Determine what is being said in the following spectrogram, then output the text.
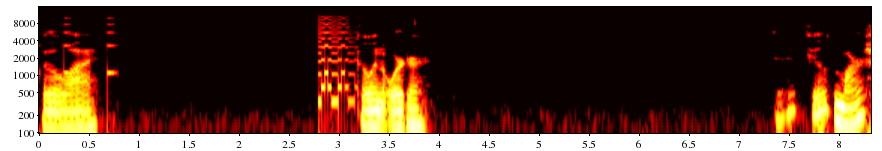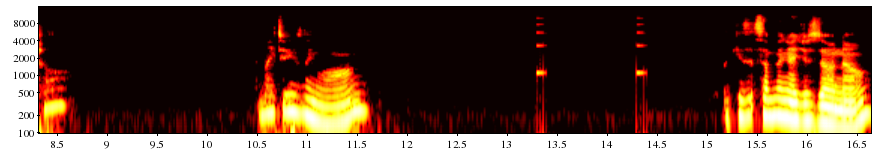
for the Y. Go in order. Is it Field Marshal? Am I doing something wrong? Like, is it something I just don't know?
